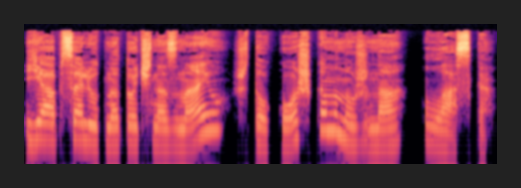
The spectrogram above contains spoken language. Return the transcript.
Я абсолютно точно знаю, что кошкам нужна ласка.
